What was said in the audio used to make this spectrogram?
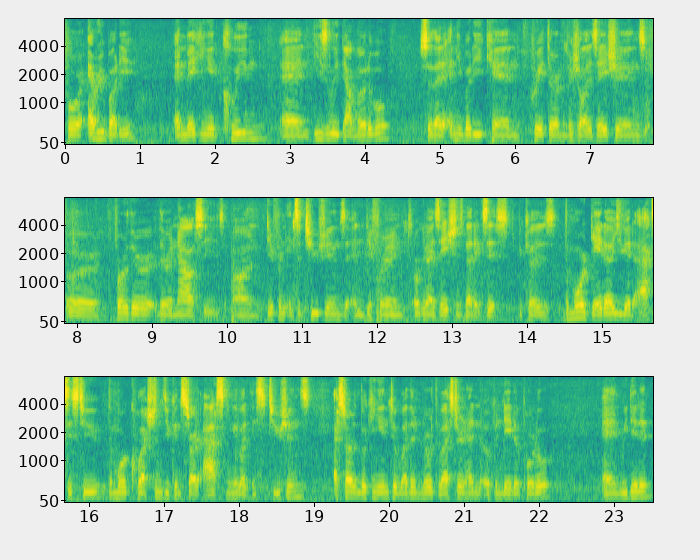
for everybody and making it clean and easily downloadable so that anybody can create their own visualizations or further their analyses on different institutions and different organizations that exist. Because the more data you get access to, the more questions you can start asking about institutions. I started looking into whether Northwestern had an open data portal, and we didn't.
